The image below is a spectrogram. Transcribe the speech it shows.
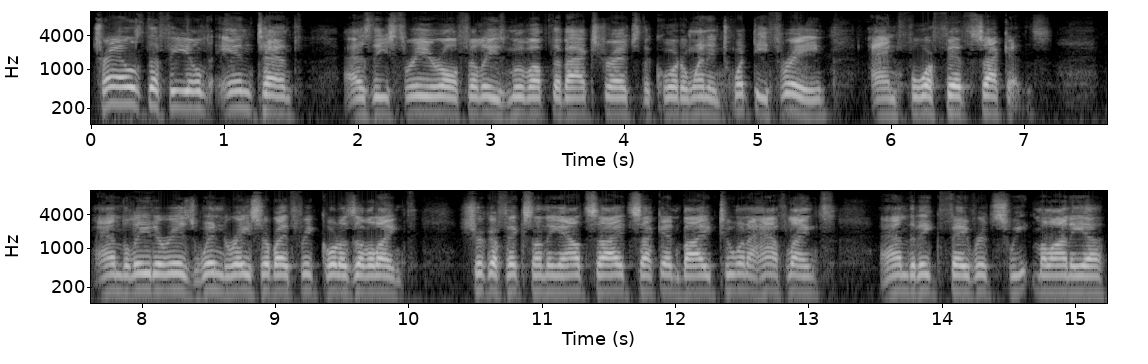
trails the field in tenth as these three-year-old fillies move up the backstretch. The quarter went in 23 and four-fifths seconds. And the leader is Wind Racer by three quarters of a length. Sugar Fix on the outside, second by two and a half lengths. And the big favorite, Sweet Melania,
